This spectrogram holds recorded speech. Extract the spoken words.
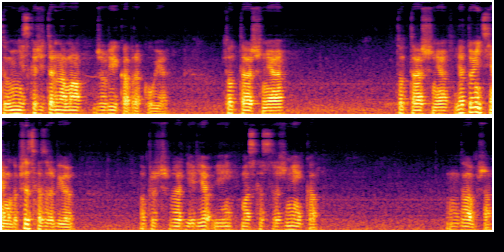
Tu mi nieskazitelna ma żulika brakuje. To też nie. To też nie. Ja tu nic nie mogę, wszystko zrobiłem. Oprócz Vergilio i maska strażnika. No dobrze.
